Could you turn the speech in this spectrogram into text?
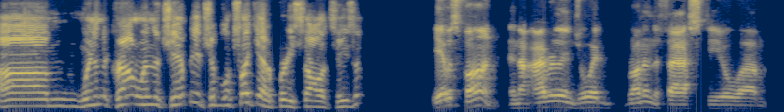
Um, winning the crown, winning the championship. Looks like you had a pretty solid season. Yeah, it was fun, and I really enjoyed running the fast deal. Um,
